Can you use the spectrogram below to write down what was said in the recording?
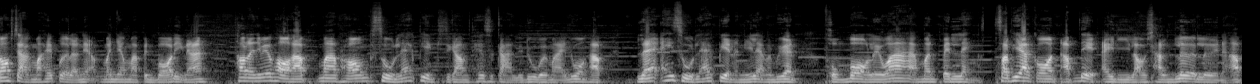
นอกจากมาให้เปิดแล้วเนี่ย มันยังมาเป็นบอสอีกนะ เท่านั้นยังไม่พอครับ มาพร้อมสูตรแลกเปลี่ยนกิจกรรมเทศกาลฤดูใบไม้ร่วงครับ และไอ้สูตรแลกเปลี่ยนอันนี้แหละเพื่อนๆ ผมบอกเลยว่ามันเป็นแหล่งทรัพยากรอัปเดต ID เราชั้นเลิศเลยนะครับ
